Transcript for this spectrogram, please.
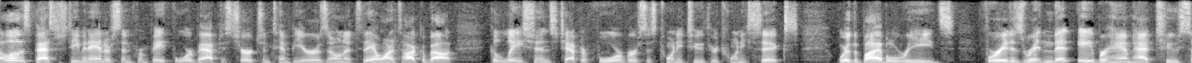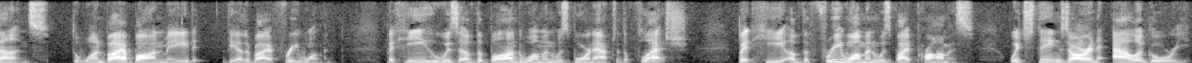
Hello, this is Pastor Steven Anderson from Faithful Word Baptist Church in Tempe, Arizona. Today I want to talk about Galatians chapter 4 verses 22 through 26 where the Bible reads, For it is written that Abraham had two sons, the one by a bondmaid, the other by a free woman. But he who was of the bondwoman was born after the flesh, but he of the free woman was by promise, which things are an allegory.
